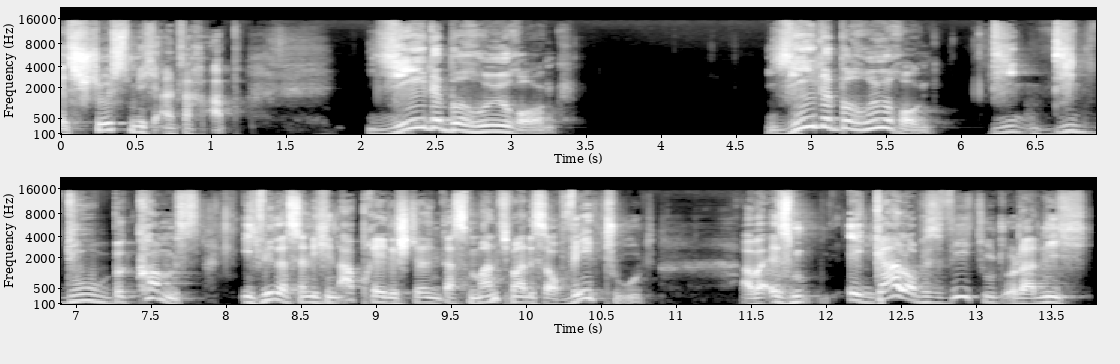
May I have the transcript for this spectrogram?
Es stößt mich einfach ab. Jede Berührung jede Berührung, die, die du bekommst, ich will das ja nicht in Abrede stellen, dass manchmal es auch weh tut. Aber es, egal ob es weh tut oder nicht,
